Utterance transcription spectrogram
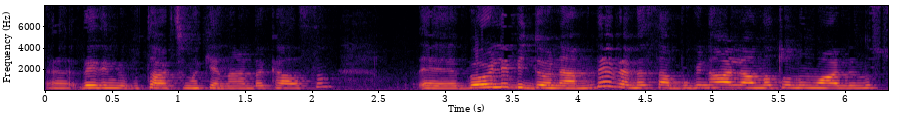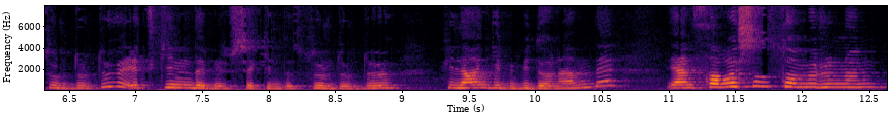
e, dediğim gibi bu tartışma kenarda kalsın. E, böyle bir dönemde ve mesela bugün hala NATO'nun varlığını sürdürdüğü ve etkin de bir şekilde sürdürdüğü filan gibi bir dönemde yani savaşın sömürünün,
